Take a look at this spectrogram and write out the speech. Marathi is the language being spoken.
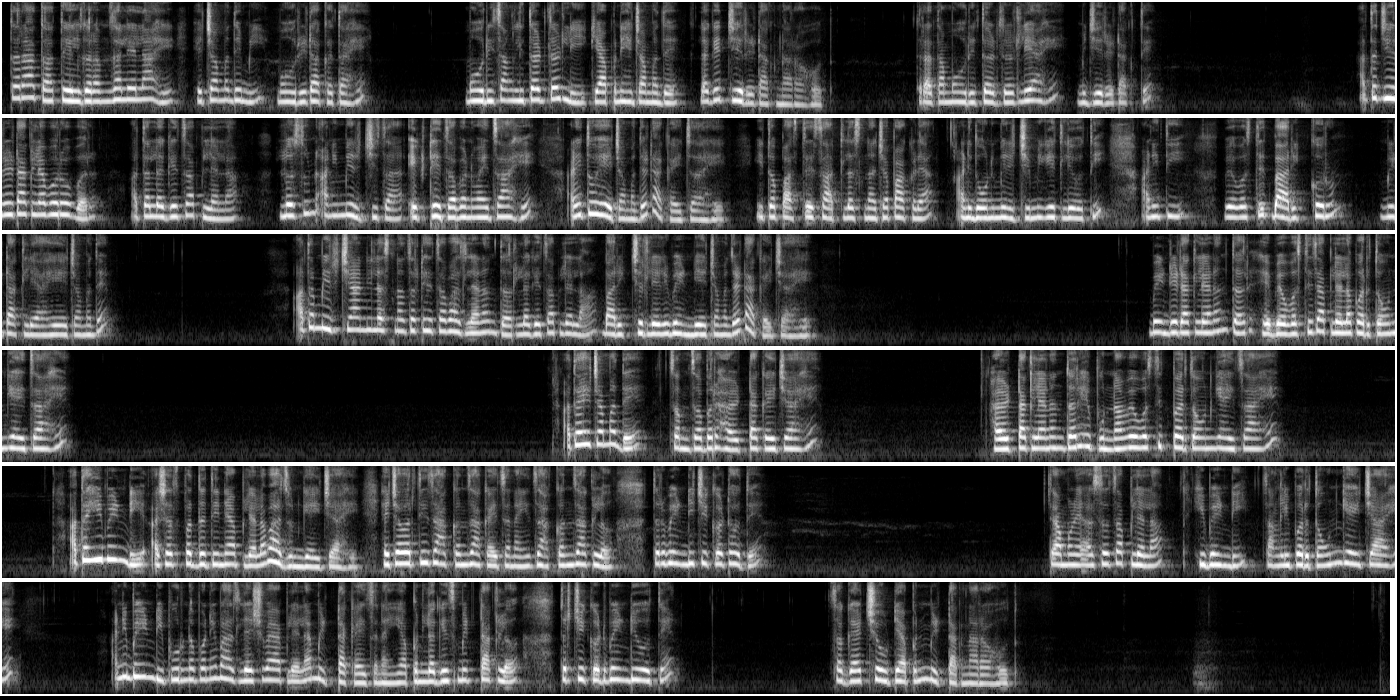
तर आता तेल गरम झालेलं आहे. ह्याच्यामध्ये मी मोहरी टाकत आहे. मोहरी चांगली तडतडली की आपण ह्याच्यामध्ये लगेच जिरे टाकणार आहोत. तर आता मोहरी तडतडली आहे. मी जिरे टाकते. आता जिरे टाकल्याबरोबर आता लगेच आपल्याला लसूण आणि मिरचीचा एक ठेचा बनवायचा आहे आणि तो ह्याच्यामध्ये टाकायचा आहे. इथं पाच ते सात लसणाच्या पाकळ्या आणि दोन मिरची मी घेतली होती आणि ती व्यवस्थित बारीक करून मी टाकली आहे याच्यामध्ये आता मिरची आणि लसणाचा ठेचा भाजल्यानंतर लगेच आपल्याला बारीक चिरलेली भेंडी याच्यामध्ये टाकायची आहे. भेंडी टाकल्यानंतर हे व्यवस्थित आपल्याला परतवून घ्यायचं आहे. आता ह्याच्यामध्ये चमचाभर हळद टाकायची आहे. हळद टाकल्यानंतर हे पुन्हा व्यवस्थित परतवून घ्यायचं आहे. आता ही भेंडी अशाच पद्धतीने आपल्याला भाजून घ्यायची आहे. ह्याच्यावरती झाकण झाकायचं नाही. झाकण झाकलं तर भेंडी चिकट होते. त्यामुळे असंच आपल्याला ही भेंडी चांगली परतवून घ्यायची आहे. आणि भेंडी पूर्णपणे भाजल्याशिवाय आपल्याला मीठ टाकायचं नाही. आपण लगेच मीठ टाकलं तर चिकट भेंडी होते. सगळ्यात शेवटी आपण मीठ टाकणार आहोत.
